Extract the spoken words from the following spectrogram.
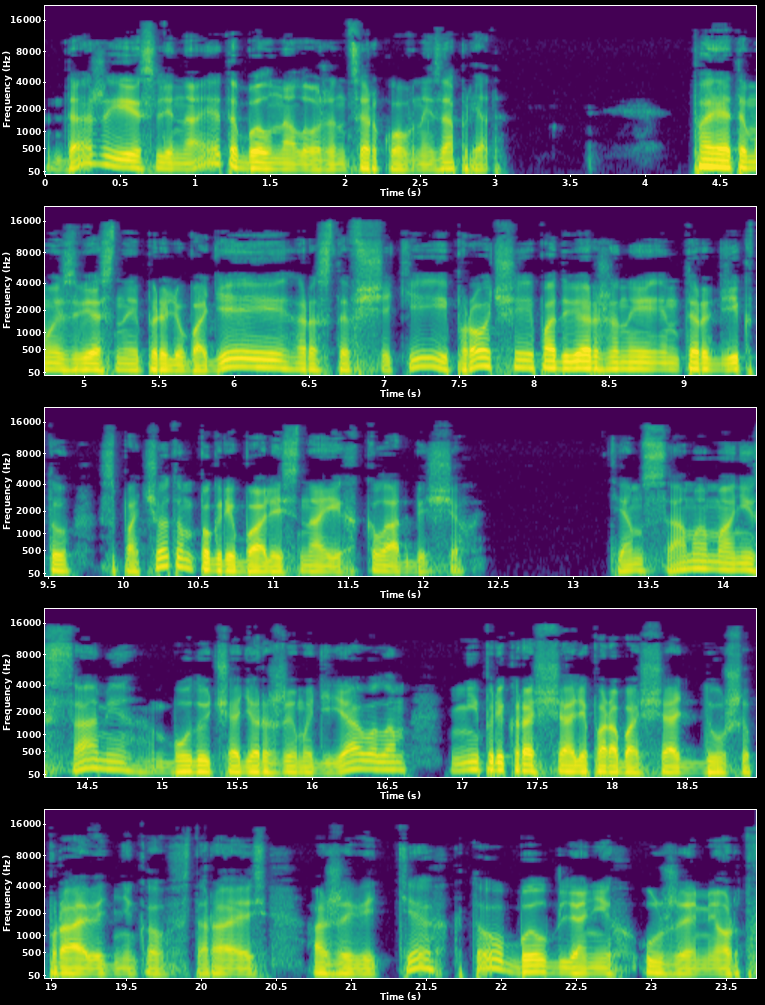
даже если на это был наложен церковный запрет. Поэтому известные прелюбодеи, ростовщики и прочие, подверженные интердикту, с почетом погребались на их кладбищах. Тем самым они сами, будучи одержимы дьяволом, не прекращали порабощать души праведников, стараясь оживить тех, кто был для них уже мертв.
